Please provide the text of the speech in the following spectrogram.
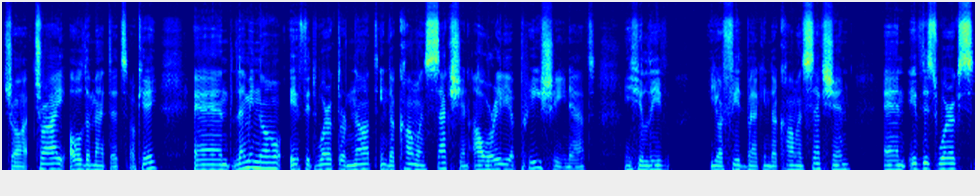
try try all the methods okay? And let me know if it worked or not in the comments section. I will really appreciate that if you leave your feedback in the comment section. And if this works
